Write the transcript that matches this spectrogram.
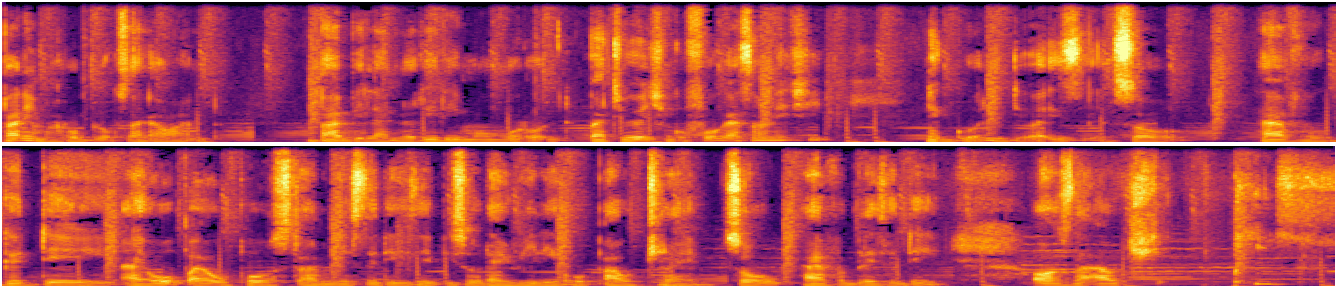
pane maroblocks akawanda. Babylon ririmo muroad but iwe chingofocusa nechi negoridhe waiziya so have a good day. I hope I will post um yesterday's episode. I really hope I'll try. So have a blessed day. Osla ouch. Peace.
